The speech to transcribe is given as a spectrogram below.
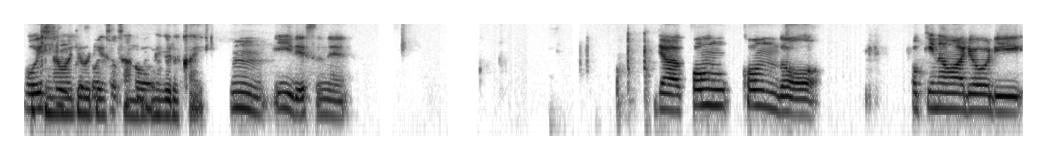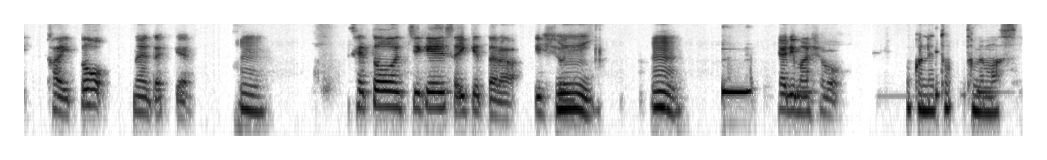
沖縄料理屋さんを巡る会。うん、いいですね。じゃあ、今今度、沖縄料理会と、何だっけ、うん。瀬戸内芸者行けたら一緒にイうん。やりましょお金と貯めます。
